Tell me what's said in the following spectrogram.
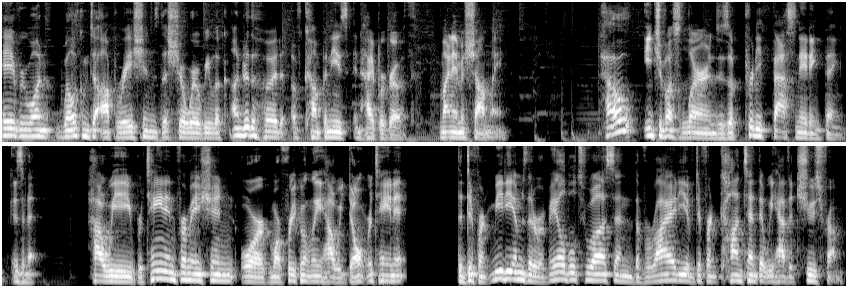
Hey everyone, welcome to Operations, the show where we look under the hood of companies in hypergrowth. My name is Sean Lane. How each of us learns is a pretty fascinating thing, isn't it? How we retain information, or more frequently, how we don't retain it, the different mediums that are available to us, and the variety of different content that we have to choose from.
